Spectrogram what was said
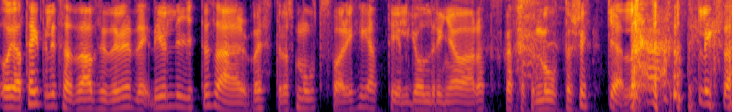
och jag tänkte lite så att ansiktstatueringen, det det är ju lite så här Västerås motsvarighet till Guldring i örat och skaffa sig en motorcykel. liksom,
